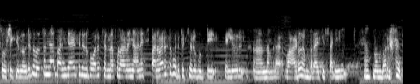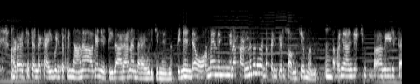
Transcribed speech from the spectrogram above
സൂക്ഷിക്കുന്നു ഒരു ദിവസം ഞാൻ പഞ്ചായത്തിൽ ഇതുപോലെ ചെന്നപ്പോഴാണ് ഞാൻ പനവരത്ത് പഠിപ്പിച്ച ഒരു കുട്ടി വെല്ലൂർ നമ്മുടെ വാർഡ് മെമ്പറായിട്ട് സലീം. മെമ്പർ അവിടെ വെച്ചിട്ട് എന്റെ കൈ പിടിച്ചപ്പോൾ ഞാൻ ആകെ ഞെട്ടി ഇതാരാണ് എന്റെ കൈ പിടിക്കുന്നതെന്ന് പിന്നെ എന്റെ ഓർമ്മയിൽ നിന്ന് ഇങ്ങനെ കണ്ണുകൾ കണ്ടപ്പോൾ എനിക്കൊരു സംശയം വന്നു. അപ്പൊ ഞാൻ ചോദിച്ചു "ആ, നേരിട്ട്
